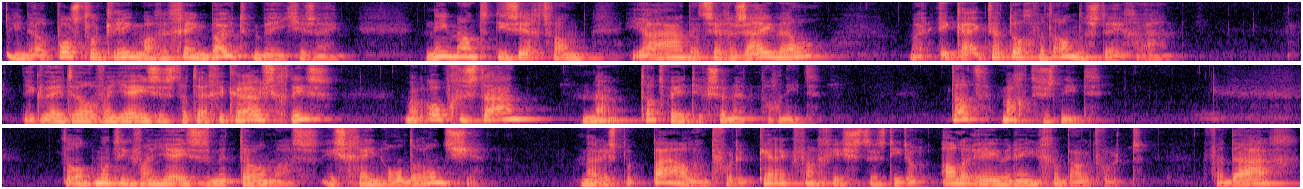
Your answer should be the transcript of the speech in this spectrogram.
In de apostelkring mag er geen buitenbeentje zijn. Niemand die zegt van, ja, dat zeggen zij wel, maar ik kijk daar toch wat anders tegenaan. Ik weet wel van Jezus dat hij gekruisigd is, maar opgestaan, nou, dat weet ik zo net nog niet. Dat mag dus niet. De ontmoeting van Jezus met Thomas is geen onderonsje, maar is bepalend voor de kerk van Christus die door alle eeuwen heen gebouwd wordt. Vandaag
